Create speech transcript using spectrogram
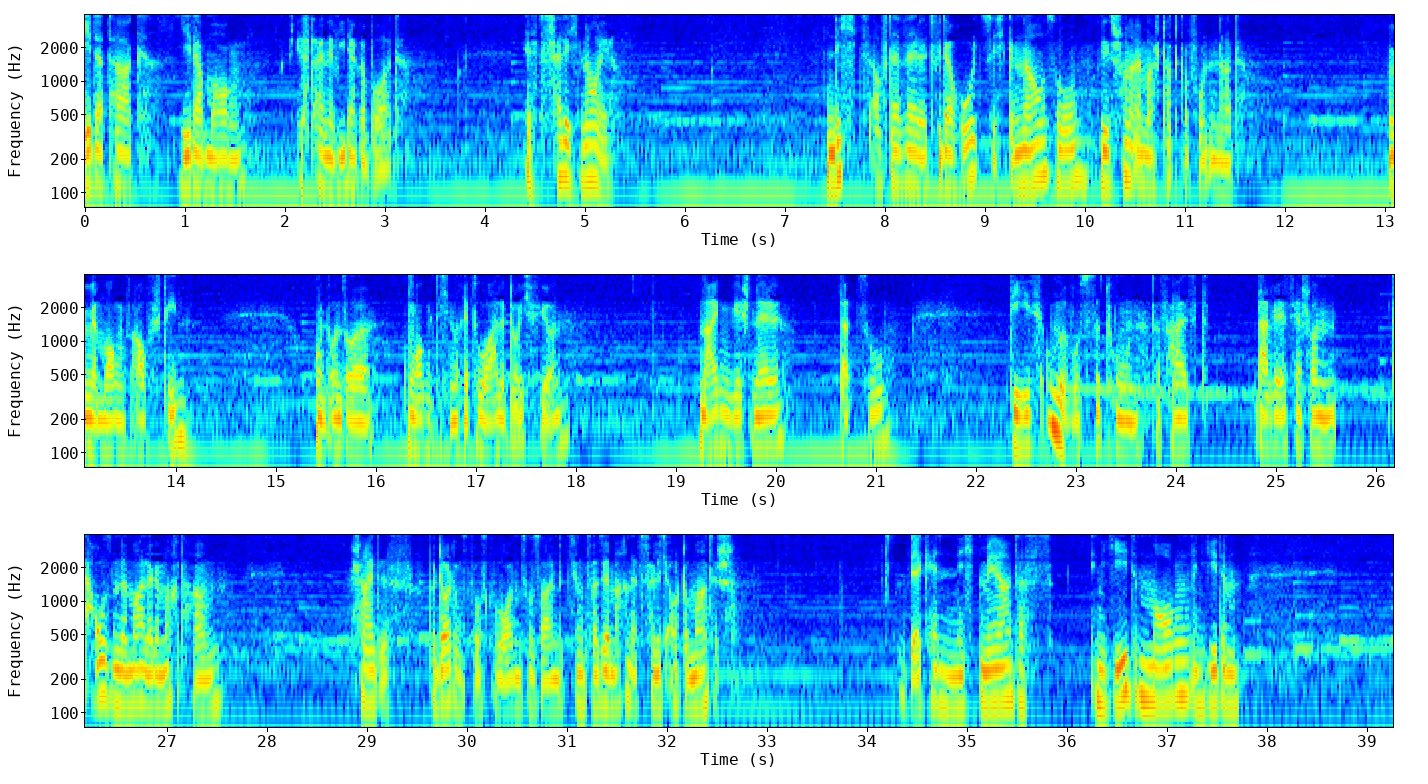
Jeder Tag, jeder Morgen ist eine Wiedergeburt, ist völlig neu. Nichts auf der Welt wiederholt sich genauso, wie es schon einmal stattgefunden hat. Wenn wir morgens aufstehen und unsere morgendlichen Rituale durchführen, neigen wir schnell dazu, dies unbewusst zu tun. Das heißt, da wir es ja schon tausende Male gemacht haben, scheint es bedeutungslos geworden zu sein, beziehungsweise wir machen es völlig automatisch. Wir erkennen nicht mehr, dass in jedem Morgen, in jedem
